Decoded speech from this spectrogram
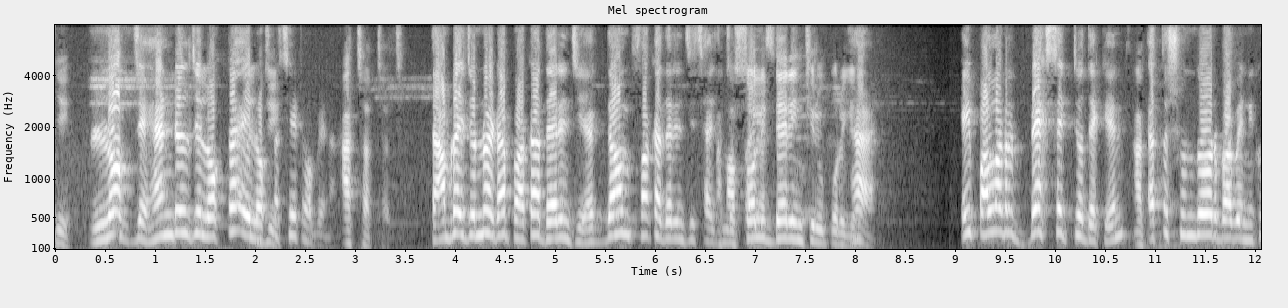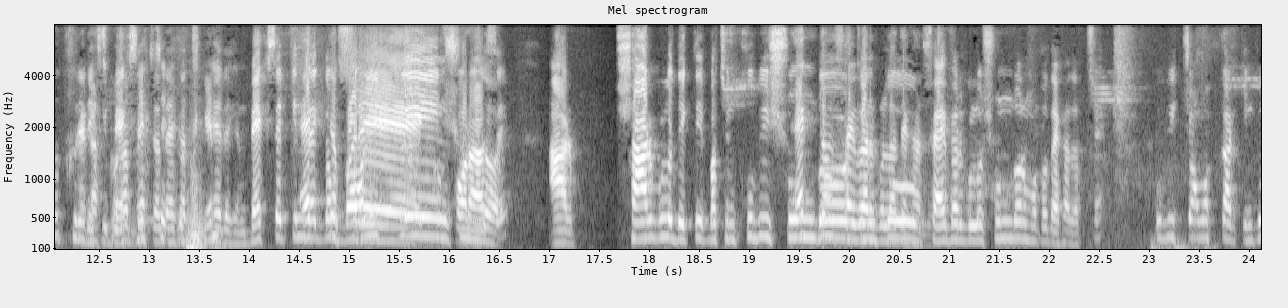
জি। লক যে হ্যান্ডেল যে লকটা এই লকটা সেট হবে না। আচ্ছা আচ্ছা আচ্ছা। তা আমরা এই জন্য এটা পাকা দেড় ইঞ্চি একদম ফাঁকা দেড় ইঞ্চি সাইজ আচ্ছা সলিড দেড় ইঞ্চির উপরে হ্যাঁ। এই পাল্লাটার ব্যাক সাইডটা দেখেন আচ্ছা। এত সুন্দর ভাবে নিখুঁত করে কাজ করা ব্যাক ব্যাক সাইডটা সাইডটা দেখেন। ব্যাক সাইড কিন্তু একদম সলিড প্লেন করা আছে। আর সারগুলো দেখতে পাচ্ছেন খুবই সুন্দর ফাইবারগুলো সুন্দর মতো দেখা যাচ্ছে। খুবই চমৎকার কিন্তু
